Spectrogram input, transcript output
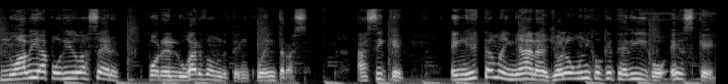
no había podido hacer por el lugar donde te encuentras. Así que en esta mañana yo lo único que te digo es que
